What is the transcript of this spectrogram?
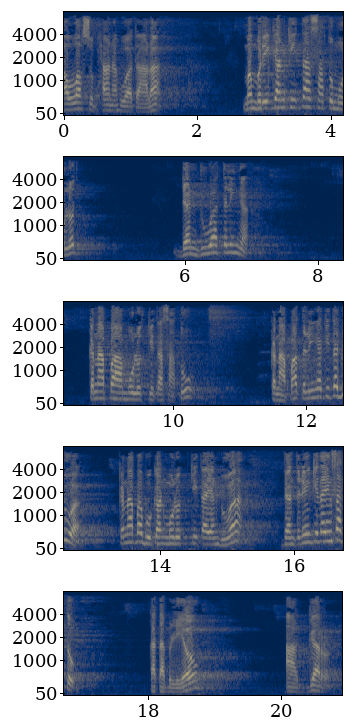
Allah Subhanahu wa taala memberikan kita satu mulut dan dua telinga. Kenapa mulut kita satu? Kenapa telinga kita dua? Kenapa bukan mulut kita yang dua dan telinga kita yang satu? Kata beliau, agar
